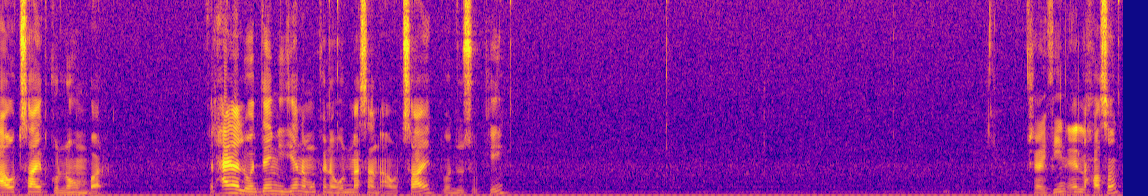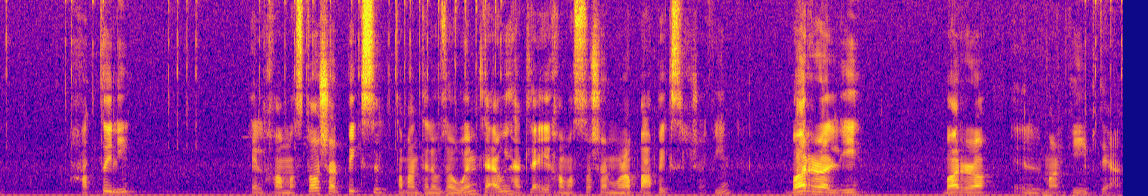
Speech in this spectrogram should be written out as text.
outside كلهم بره. في الحالة اللي قدامي دي أنا ممكن أقول مثلا outside وأدوس okay شايفين إيه اللي حصل؟ حط لي ال 15 بيكسل. طبعا أنت لو zoom ت قوي هتلاقي 15 مربع بيكسل شايفين؟ بره الإيه؟ بره ال marquee بتاعك.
